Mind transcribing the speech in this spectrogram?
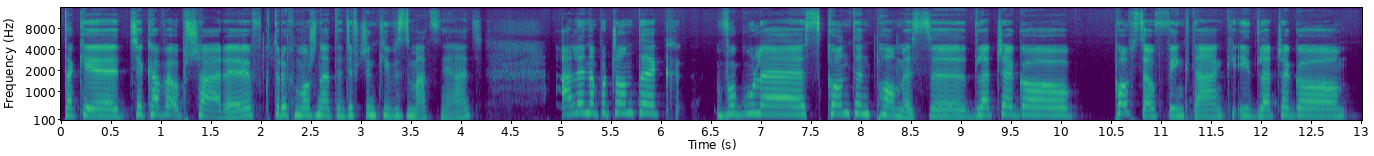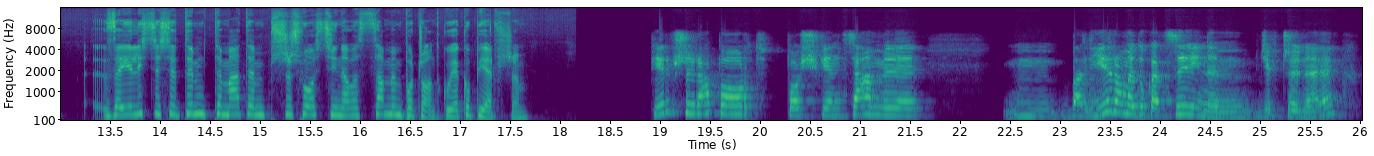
takie ciekawe obszary, w których można te dziewczynki wzmacniać. Ale na początek w ogóle skąd ten pomysł? Dlaczego powstał think tank i dlaczego zajęliście się tym tematem przyszłości na samym początku, jako pierwszym? Pierwszy raport poświęcamy mm, barierom edukacyjnym dziewczynek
